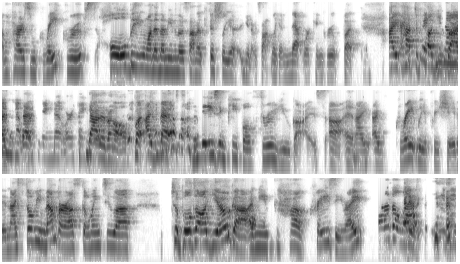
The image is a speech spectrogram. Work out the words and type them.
I'm a part of some great groups. Whole being one of them, even though it's not officially, a, you know, it's not like a networking group. But I have to plug you guys. Networking, that, networking. Not at all. But I've met amazing people through you guys, uh, and I, I greatly appreciate it. And I still remember us going to uh, to Bulldog Yoga. I mean, how crazy, right? One of the last anyway,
